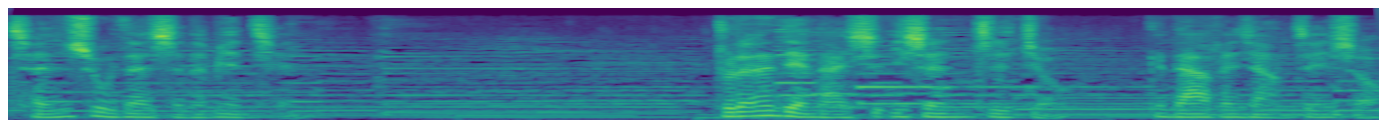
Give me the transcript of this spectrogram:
陈述在神的面前。主的恩典乃是一生之久，跟大家分享这一首。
